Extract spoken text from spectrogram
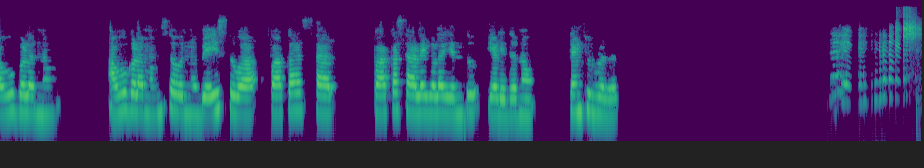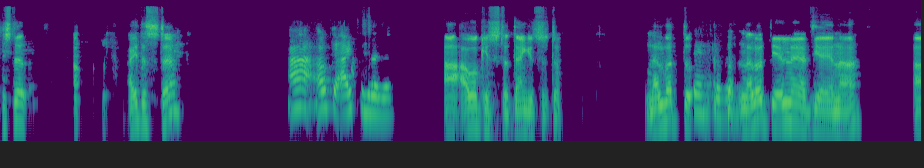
ಅವುಗಳನ್ನು ಅವುಗಳ ಮಾಂಸವನ್ನು ಬೇಯಿಸುವ ಪಾಕಶಾ ಪಾಕಶಾಲೆಗಳ ಎಂದು ಹೇಳಿದನು. ಥ್ಯಾಂಕ್ ಯು ಬ್ರದರ್ ಆಯ್ತು ಸಿಸ್ಟರ್ ಹಾ ಓಕೆ ಆಯ್ತು ಬ್ರದರ್ ಆ okay sister thank you sister ನಲ್ವತ್ತು ನಲ್ವತ್ತೇಳನೇ ಅಧ್ಯಾಯನ ಆ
